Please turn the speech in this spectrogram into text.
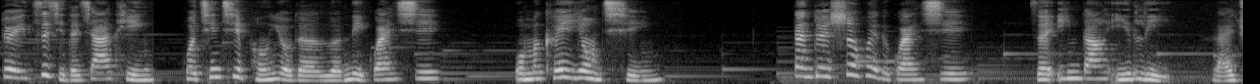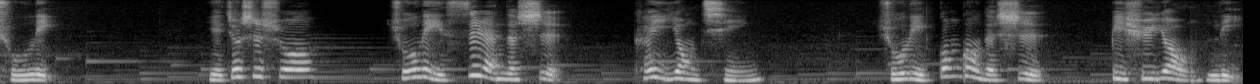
对于自己的家庭，或亲戚朋友的伦理关系，我们可以用情；但对社会的关系，则应当以理来处理。也就是说，处理私人的事可以用情，处理公共的事必须用理。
